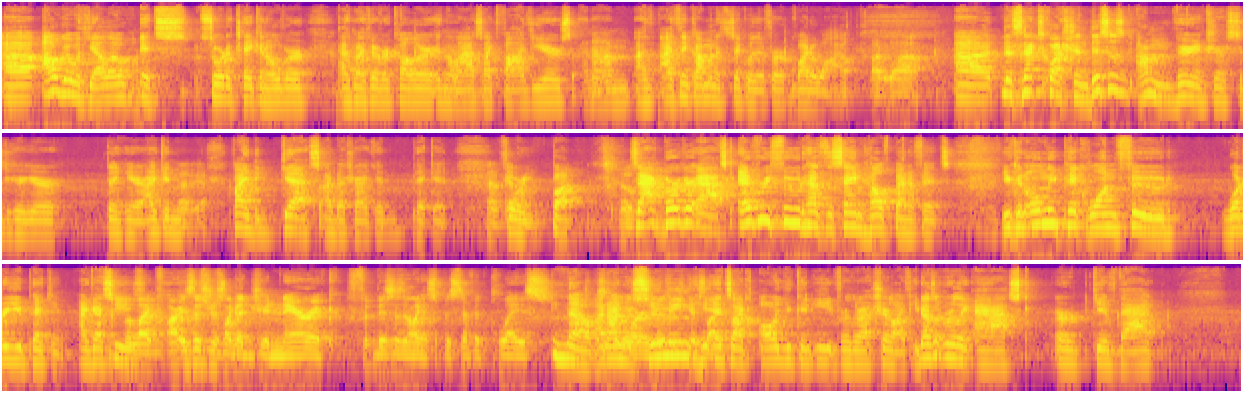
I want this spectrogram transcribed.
Uh, I'll go with yellow. It's sort of taken over as my favorite color in the last like five years, and I'm I, I think I'm gonna stick with it for quite a while. Quite a while. Uh, this next question, this is I'm very interested to hear your thing here. I can, Oh, yeah. if I had to guess, I bet you I could pick it Okay. for you. But Okay. Zach Berger asks, every food has the same health benefits. You can only pick one food. What are you picking? I guess he's But like, are, is this just like a generic? This isn't like a specific place. no, and I'm order, assuming he, like- it's like all you can eat for the rest of your life. He doesn't really ask or give that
